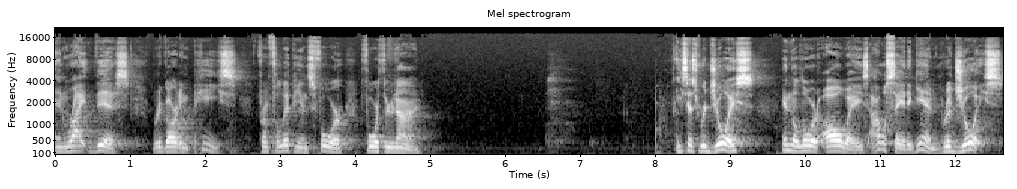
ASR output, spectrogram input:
and write this regarding peace from Philippians 4 4 through 9. He says, Rejoice in the Lord always. I will say it again rejoice.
